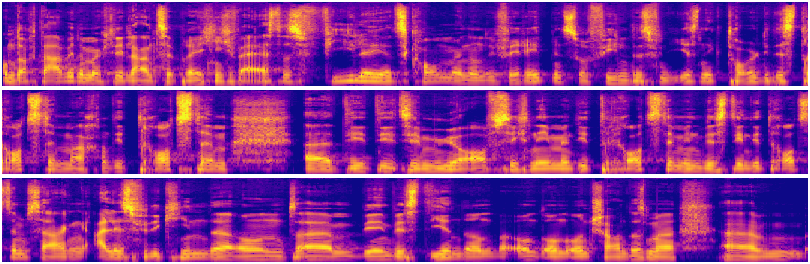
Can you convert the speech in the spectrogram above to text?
Und auch da wieder möchte ich die Lanze brechen. Ich weiß, dass viele jetzt kommen und ich rede mit so vielen, das finde ich irrsinnig toll, die das trotzdem machen, die trotzdem äh, die, die, die Mühe auf sich nehmen, die trotzdem investieren, die trotzdem sagen, alles für die Kinder und ähm, wir investieren da und, und, und, und schauen, dass wir ähm,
